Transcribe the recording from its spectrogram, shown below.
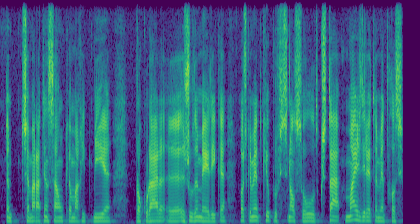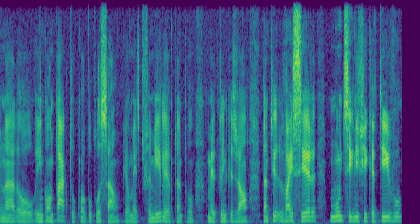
portanto, chamar a atenção que é uma arritmia, procurar ajuda médica, logicamente que o profissional de saúde que está mais diretamente relacionado ou em contacto com a população, que é o médico de família, portanto, o médico de clínica geral, portanto, vai ser muito significativo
